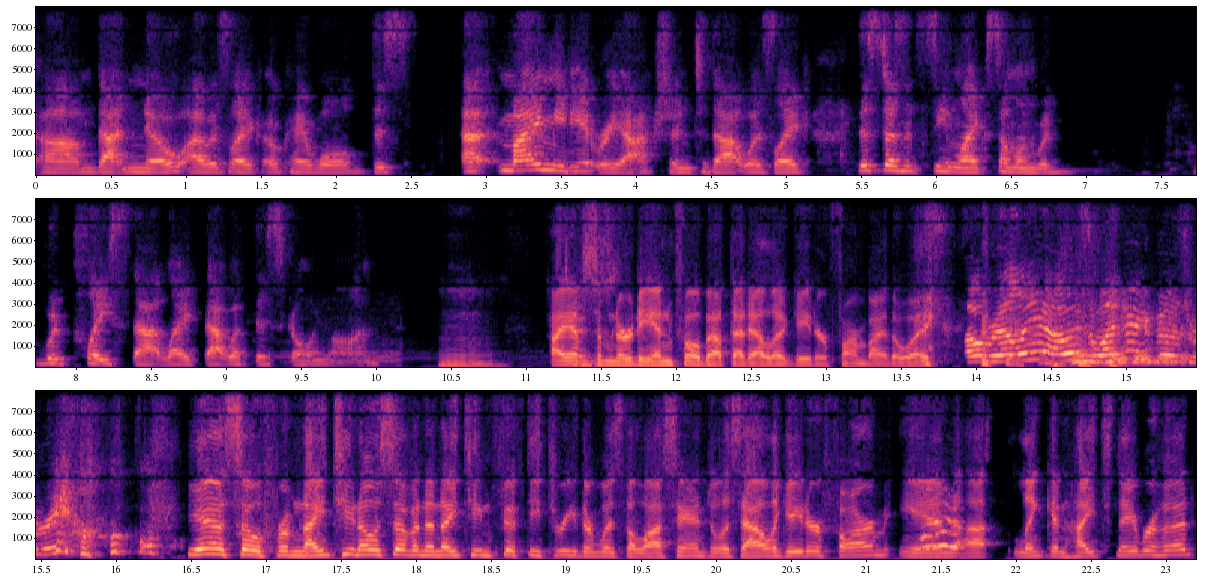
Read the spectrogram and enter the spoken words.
um that note i was like okay well this uh, my immediate reaction to that was like this doesn't seem like someone would would place that like that with this going on Hmm. I have some nerdy info about that alligator farm, by the way. Oh, really? I was wondering if it was real. yeah. So from 1907 to 1953, there was the Los Angeles alligator farm in uh, Lincoln Heights neighborhood,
